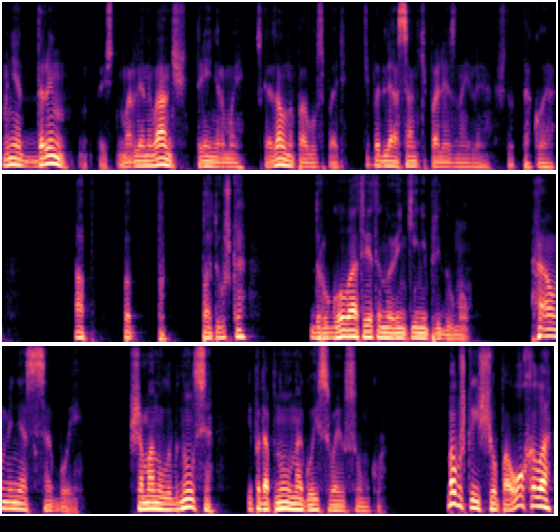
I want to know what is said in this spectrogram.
«Мне Дрын, то есть Марлен Иванович, тренер мой, сказал на полу спать. Типа для осанки полезно или что-то такое». «А п -п подушка?» Другого ответа новенький не придумал а у меня с собой». Шаман улыбнулся и подопнул ногой свою сумку. Бабушка еще поохала,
